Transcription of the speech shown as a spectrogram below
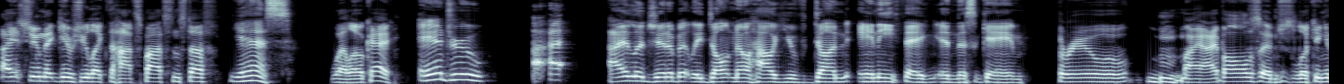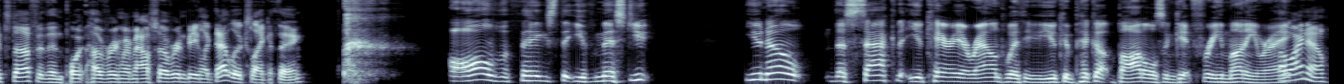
I assume that gives you like the hot spots and stuff. Yes. Well, okay. Andrew, I I legitimately don't know how you've done anything in this game. Through my eyeballs and just looking at stuff, and then point, hovering my mouse over and being like, "That looks like a thing." All the things that you've missed. You you know the sack that you carry around with you, you can pick up bottles and get free money, right? Oh, I know.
